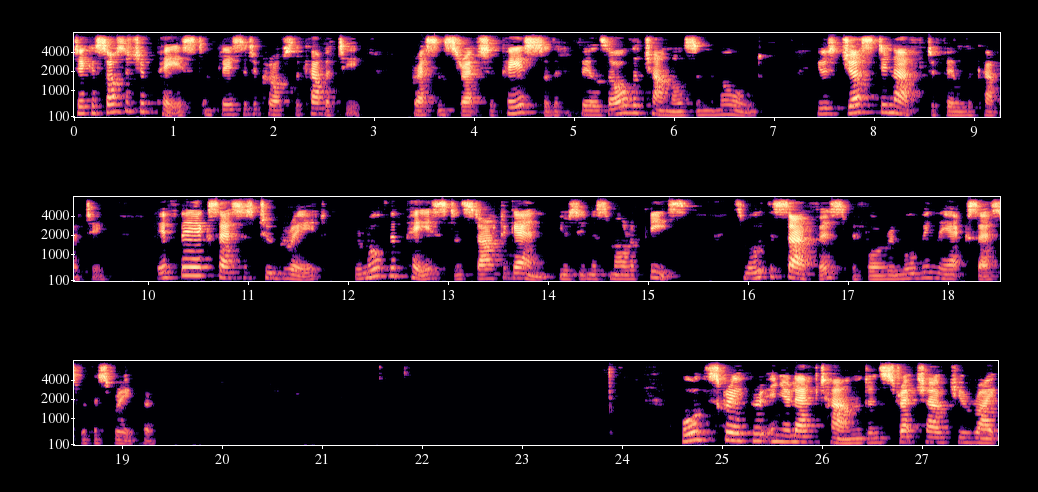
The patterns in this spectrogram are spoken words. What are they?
Take a sausage of paste and place it across the cavity. Press and stretch the paste so that it fills all the channels in the mold. Use just enough to fill the cavity. If the excess is too great, remove the paste and start again using a smaller piece. Smooth the surface before removing the excess with a scraper. Hold the scraper in your left hand and stretch out your right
